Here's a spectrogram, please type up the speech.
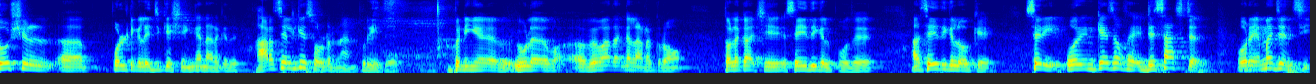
சோஷியல் பொலிட்டிக்கல் எஜுகேஷன் எங்க நடக்குது? அரசியலுக்கே சொல்றேன் நான். புரியுது. இப்போ நீங்கள் இவ்வளோ விவாதங்கள் நடக்கிறோம். தொலைக்காட்சி செய்திகள் போகுது. அந்த செய்திகள் ஓகே சரி ஒரு இன் கேஸ் ஆஃப் டிசாஸ்டர் ஒரு எமர்ஜென்சி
